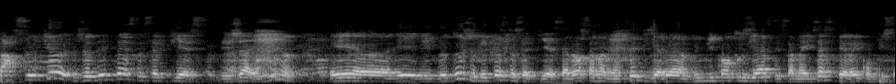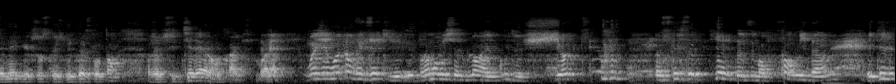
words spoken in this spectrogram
parce que je déteste cette pièce, déjà, et d'une, euh, et, de deux, je déteste cette pièce. Alors ça m'a bien fait, puis il y avait un public enthousiaste, et ça m'a exaspéré qu'on puisse aimer quelque chose que je déteste autant. Alors, je me suis tiré à l'entraque. Voilà. Moi, j'aime autant vous dire que vraiment Michel Blanc a un goût de chiotte, parce que cette pièce est absolument formidable, et que le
